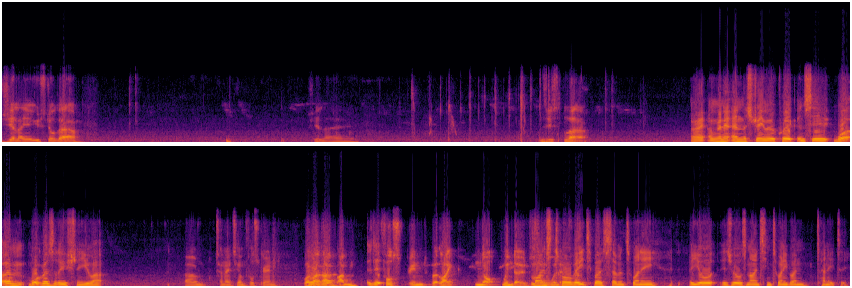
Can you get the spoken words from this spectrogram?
Gilet, are you still there? Gilet. Is he still there? Alright, I'm gonna end the stream real quick and see what um what resolution are you at? Um, 1080 on full screen. Well, Yeah, I, I'm Is it full screened, but like not windowed. so mine's windowed. 1280 by 720. Are your is yours 1920 by 1080?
